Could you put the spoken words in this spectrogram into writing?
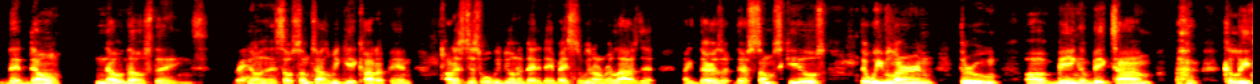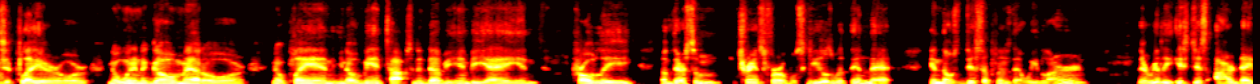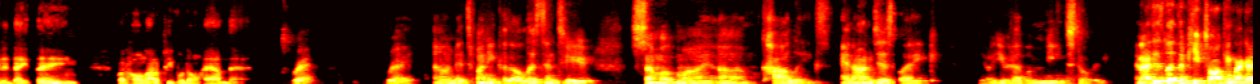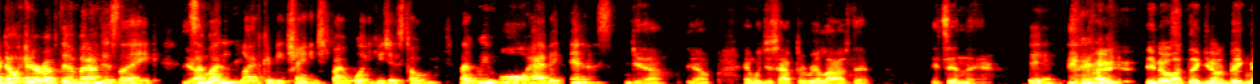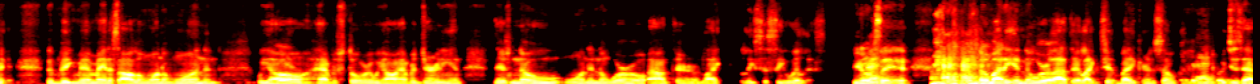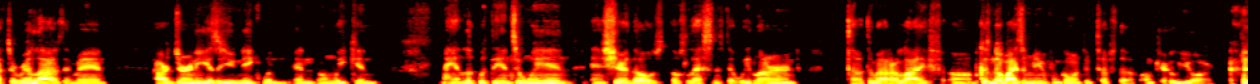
that don't know those things. Right. You know, and so sometimes we get caught up in oh, that's just what we do on a day to day basis. We don't realize that like there's there's some skills that we've learned through uh, being a big time collegiate player, or you know, winning the gold medal, or you know, playing, you know, being tops in the WNBA and pro league. Uh, there's some transferable skills within that in those disciplines that we learn that really it's just our day to day thing, but a whole lot of people don't have that. Right. Right. Um, it's funny because I'll listen to some of my um, colleagues and I'm just like, you know, you have a mean story. And I just let them keep talking. Like I don't interrupt them, but I'm just like, yeah. somebody's life can be changed by what you just told me. Like we all have it in us. Yeah. Yeah. And we just have to realize that it's in there. Yeah. right. You know, I think, you know, the big man, the big man made us all a one of one and we all yeah. have a story. We all have a journey, and there's no one in the world out there like Lisa C. Willis. You know right. what I'm saying? there's nobody in the world out there like Chip Baker, and so exactly. we just have to realize that, man, our journey is a unique one, and when we can, man, look within to win and share those those lessons that we learned uh, throughout our life, um, because nobody's immune from going through tough stuff. I don't care who you are.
